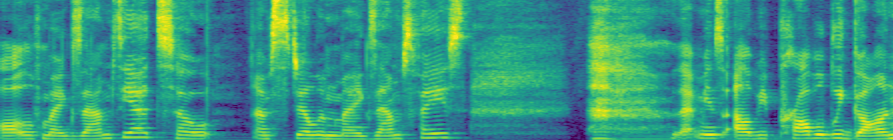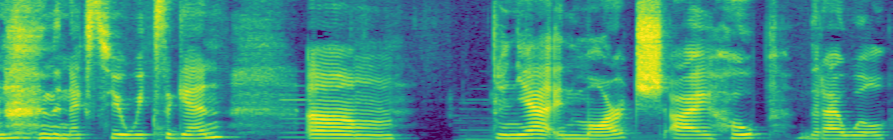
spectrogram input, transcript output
all of my exams yet. So I'm still in my exams phase. that means I'll be probably gone in the next few weeks again. Um, and yeah, in March, I hope that I will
